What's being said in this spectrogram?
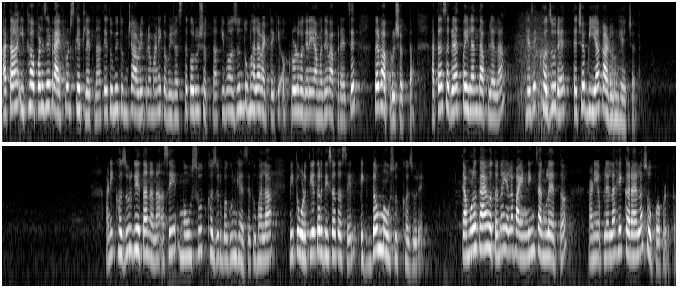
आता इथं आपण जे ड्रायफ्रुट्स घेतलेत ना ते तुम्ही तुमच्या आवडीप्रमाणे कमी जास्त करू शकता किंवा अजून तुम्हाला वाटतं की अक्रोड वगैरे यामध्ये वापरायचे तर वापरू शकता. आता सगळ्यात पहिल्यांदा आपल्याला हे जे खजूर आहेत त्याच्या बिया काढून घ्यायच्यात आणि खजूर घेताना ना असे मौसूद खजूर बघून घ्यायचे. तुम्हाला मी तोडतीये तर दिसत असेल एकदम मौसूद खजूर आहे. त्यामुळं काय होतं ना याला बाइंडिंग चांगलं येतं आणि आपल्याला हे करायला सोपं पडतं.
